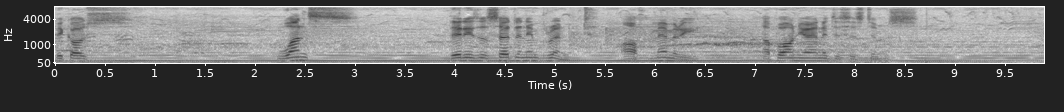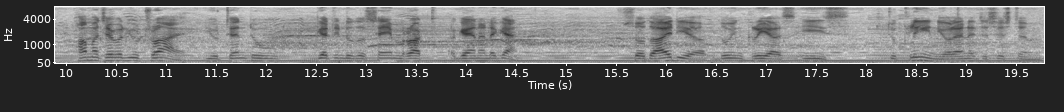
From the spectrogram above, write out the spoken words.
because once there is a certain imprint of memory upon your energy systems, how much ever you try, you tend to get into the same rut again and again. So the idea of doing kriyas is to clean your energy system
